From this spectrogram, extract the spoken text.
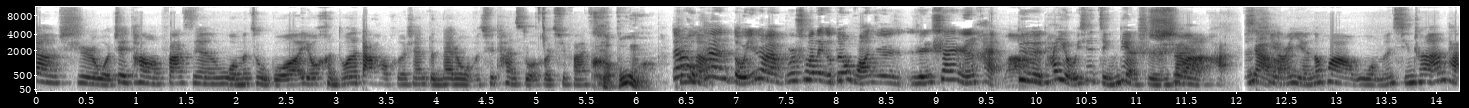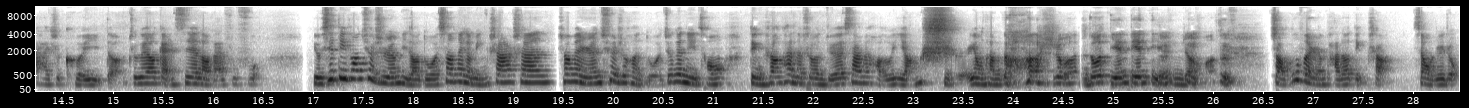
但是我这趟发现，我们祖国有很多的大好河山等待着我们去探索和去发现。可不嘛，但是我看抖音上面不是说那个敦煌就是人山人海吗？对对，它有一些景点是人山人海。整体而言的话，我们行程安排还是可以的，这个要感谢老白夫妇。有些地方确实人比较多，像那个鸣沙山上面人确实很多，就跟你从顶上看的时候，你觉得下面好多羊屎，用他们的话说，很多点点点，你知道吗？少部分人爬到顶上，像我这种，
